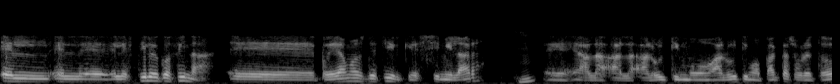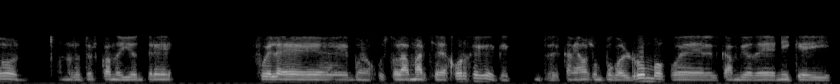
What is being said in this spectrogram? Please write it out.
el, el, el estilo de cocina, eh, podríamos decir que es similar eh, a la- a la- al último al último pacta, sobre todo nosotros cuando yo entré fue le- bueno justo la marcha de Jorge, que, que entonces cambiamos un poco el rumbo, fue el cambio de Nikkei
